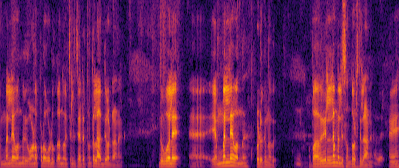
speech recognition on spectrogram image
എം എൽ എ വന്നൊരു ഓണപ്പുട കൊടുക്കുക എന്ന് വെച്ചാൽ ചരിത്രത്തിൽ ആദ്യമായിട്ടാണ് ഇതുപോലെ എം എൽ എ വന്ന് കൊടുക്കുന്നത്. അപ്പോൾ അവരെല്ലാം വലിയ സന്തോഷത്തിലാണ്. ഏഹ്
